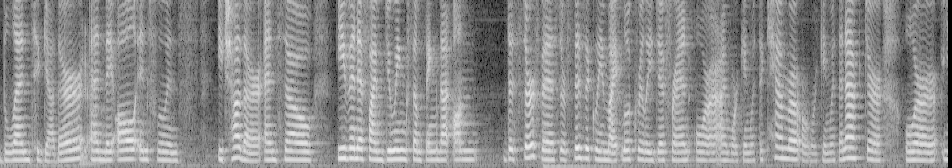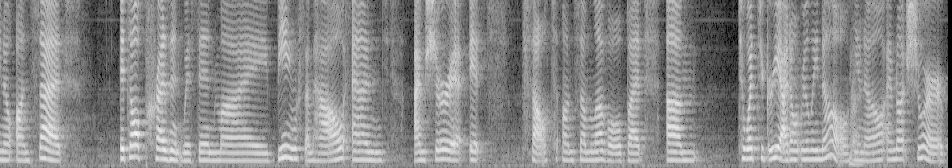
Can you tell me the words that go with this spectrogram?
blend together Yeah. and they all influence each other. And so even if I'm doing something that on the surface or physically might look really different or I'm working with a camera or working with an actor or, you know, on set, it's all present within my being somehow and i'm sure it, it's felt on some level but um, to what degree i don't really know you know? I'm not sure.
